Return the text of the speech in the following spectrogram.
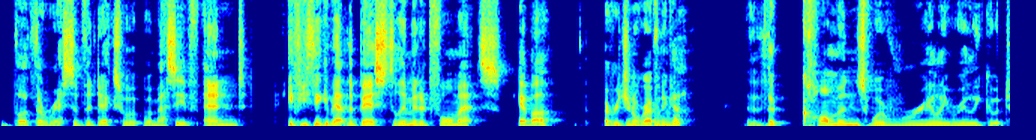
the, the rest of the decks were, were massive. And if you think about the best limited formats ever, original Ravnica, the commons were really really good.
